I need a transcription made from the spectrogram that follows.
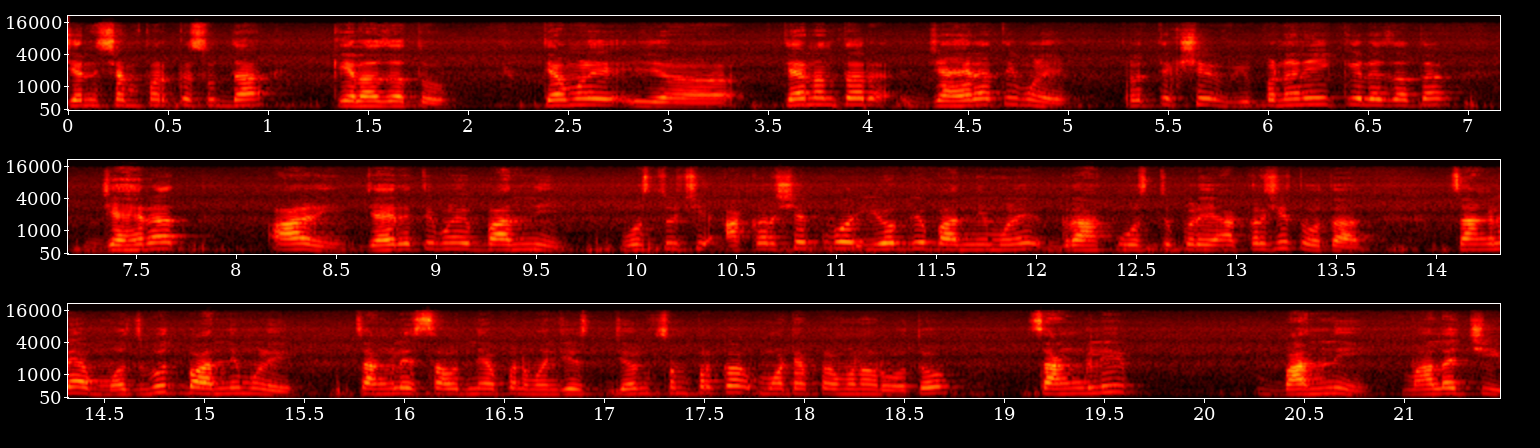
जनसंपर्कसुद्धा केला जातो. त्यामुळे त्यानंतर जाहिरातीमुळे प्रत्यक्ष विपणनही केलं जातं. जाहिरात आणि जाहिरातीमुळे बांधणी वस्तूची आकर्षक व योग्य बांधणीमुळे ग्राहक वस्तूकडे आकर्षित होतात. चांगल्या मजबूत बांधणीमुळे चांगले संज्ञापन म्हणजे जनसंपर्क मोठ्या प्रमाणावर होतो. चांगली बांधणी मालाची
